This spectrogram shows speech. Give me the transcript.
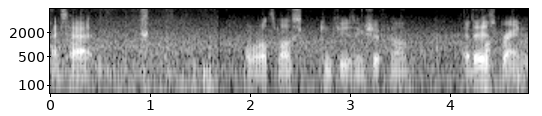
Nice hat. The world's most confusing shift knob. It is, Brandon.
